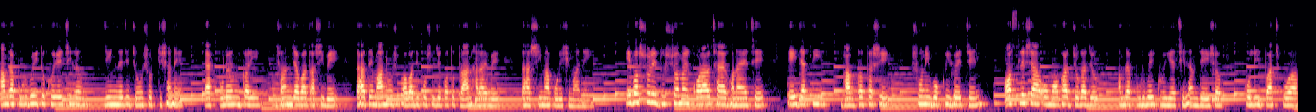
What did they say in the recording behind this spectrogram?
আমরা পূর্বেই তো খুঁয়েছিলাম যে ইংরেজি চৌষট্টি সনে এক প্রলয়ঙ্কারী ঝঞ্ঝাবাত আসিবে, তাহাতে মানুষ, গবাদি পশু যে কত প্রাণ হারাইবে তাহার সীমা পরিসীমা নেই। এবৎসরে দুঃসময়ের করাল ছায়া ঘনায়েছে এই জাতির ভাগ্যাকাশে শনি বক্রী হয়েছেন অশ্লেষা ও মঘার যোগাযোগ। আমরা পূর্বেই কহিয়াছিলাম যে এইসব কলির পাঁচপোয়া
